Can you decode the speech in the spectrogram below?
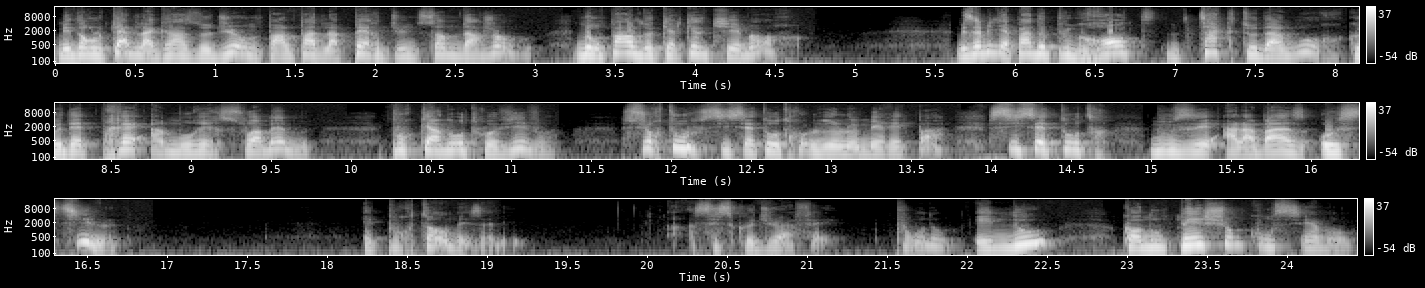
Mais dans le cas de la grâce de Dieu, on ne parle pas de la perte d'une somme d'argent, mais on parle de quelqu'un qui est mort. Mes amis, il n'y a pas de plus grand acte d'amour que d'être prêt à mourir soi-même pour qu'un autre vive, surtout si cet autre ne le mérite pas, si cet autre nous est à la base hostile. Et pourtant, mes amis, c'est ce que Dieu a fait pour nous. Et nous, quand nous péchons consciemment,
